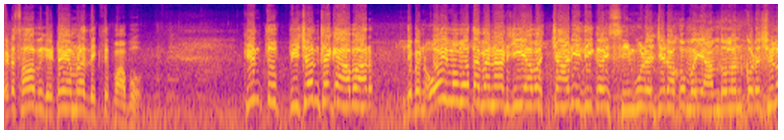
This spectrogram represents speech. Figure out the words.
এটা স্বাভাবিক, এটাই আমরা দেখতে পাবো। কিন্তু পিছন থেকে আবার দেখবেন ওই মমতা ব্যানার্জি আবার চারিদিকে ওই সিঙ্গুরে যেরকম ওই আন্দোলন করেছিল,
